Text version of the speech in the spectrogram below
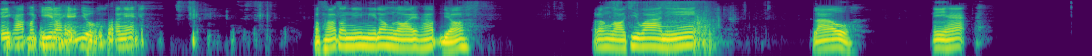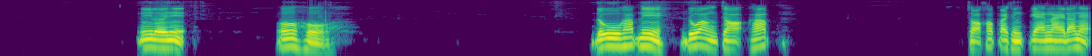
นี่ครับเมื่อกี้เราเห็นอยู่ตอนนี้มะพร้าวตอนนี้มีร่องรอยครับ เดี๋ยว ร่องรอยที่ว่านี้ เรานี่ฮะ นี่เลยนี่ โอ้โห ดูครับนี่ด้วงเจาะครับ เจาะเข้าไปถึงแกนในแล้วเนี่ย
